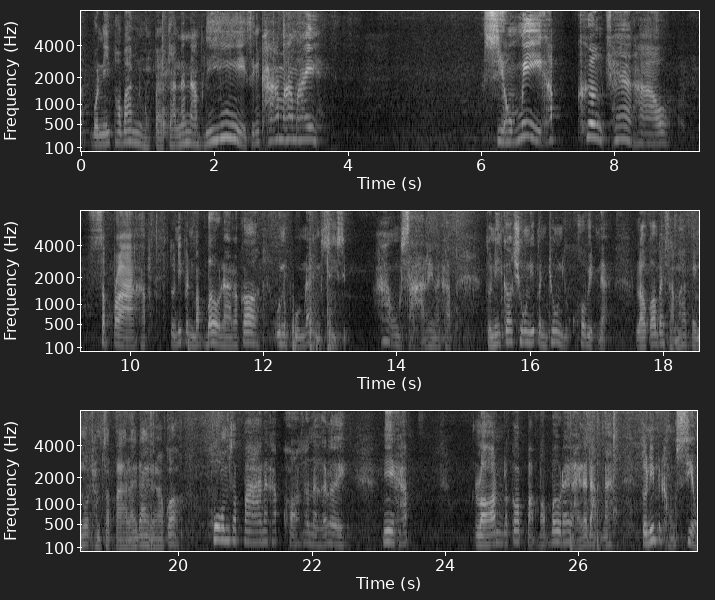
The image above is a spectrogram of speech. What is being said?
ครับวันนี้พ่อบ้านหนึ่งของแปดจันแนะนำนี่สินค้ามาใหม่เสี่ยวมี่ครับ เครื่องแช่เท้าสปราครับ ตัวนี้เป็นบับเบิลนะ แล้วก็อุณหภูมิได้ถึง 45 องศาเลยนะครับ ตัวนี้ก็ช่วงนี้เป็นช่วงยุคโควิดเนี่ย เราก็ไม่สามารถไปนวดทำสปาอะไรได้เราก็โฮมสปานะครับ ขอเสนอเลย นี่ครับ ร้อนแล้วก็ปรับบับเบิลได้หลายระดับนะ ตัวนี้เป็นของเสี่ยว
